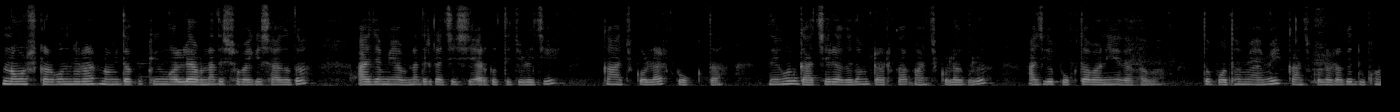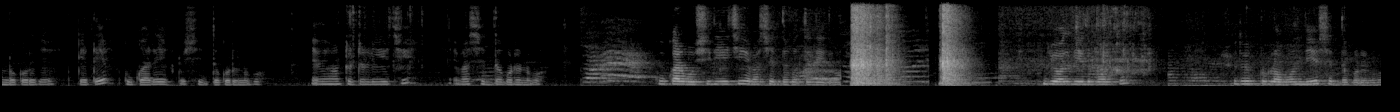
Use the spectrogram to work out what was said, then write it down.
নমস্কার বন্ধুরা, নমিতা কুকিং ওয়ার্ল্ডে আপনাদের সবাইকে স্বাগত। আজ আমি আপনাদের কাছে শেয়ার করতে চলেছি কাঁচকলার পোক্তা। দেখুন, গাছের একদম টাটকা কাঁচকলাগুলো। আজকে পোক্তা বানিয়ে দেখাবো। তো প্রথমে আমি কাঁচকলাটাকে দুখণ্ড করে কেটে কুকারে একটু সিদ্ধ করে নেব। এবার কেটে নিয়েছি, এবার সিদ্ধ করে নেব। কুকার বসিয়ে দিয়েছি, এবার সিদ্ধ করতে দিয়ে দেবো। জল দিয়ে দেবো অল্প। শুধু একটু লবণ দিয়ে সেদ্ধ করে নেব।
